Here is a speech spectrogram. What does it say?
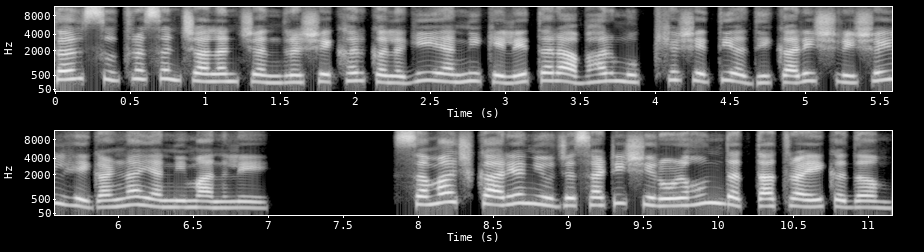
तर सूत्रसंचालन चंद्रशेखर कलगी यांनी केले तर आभार मुख्य शेती अधिकारी श्रीशैल हेगण्णा यांनी मानले. समाज कार्य न्यूजसाठी शिरोळहून दत्तात्रय कदम.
